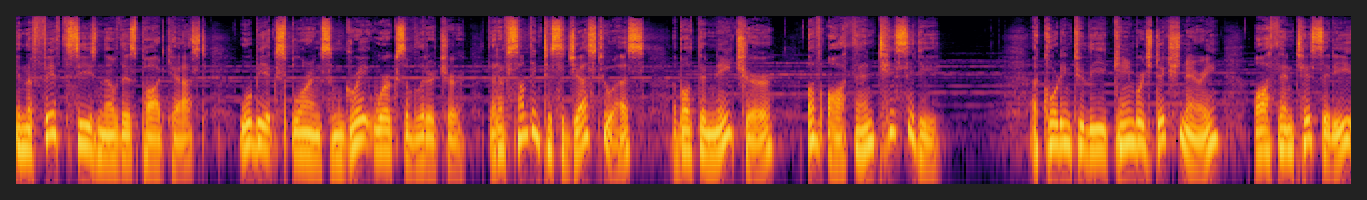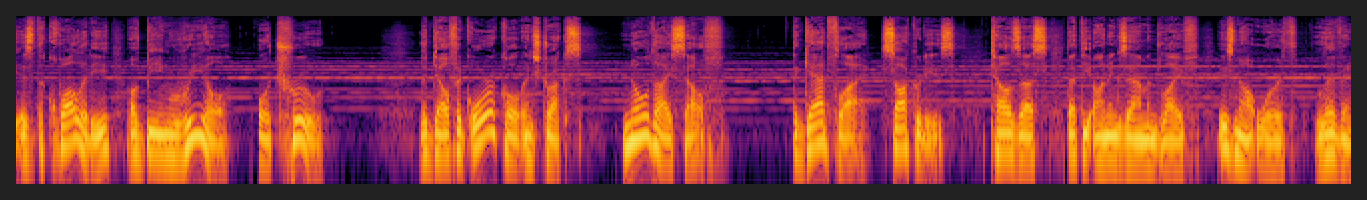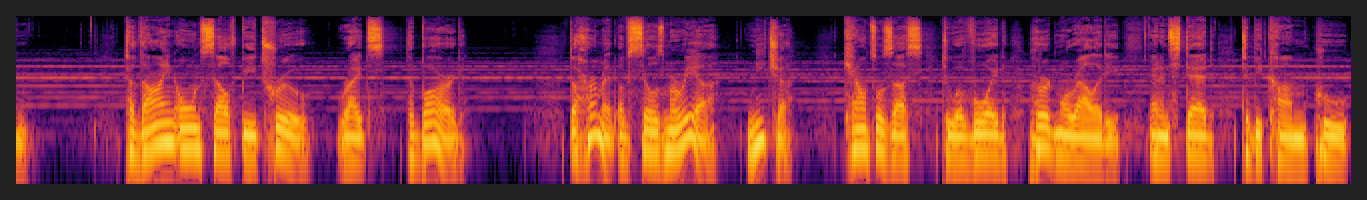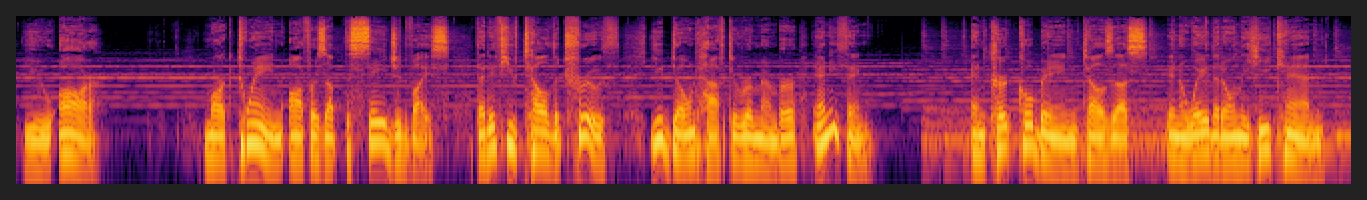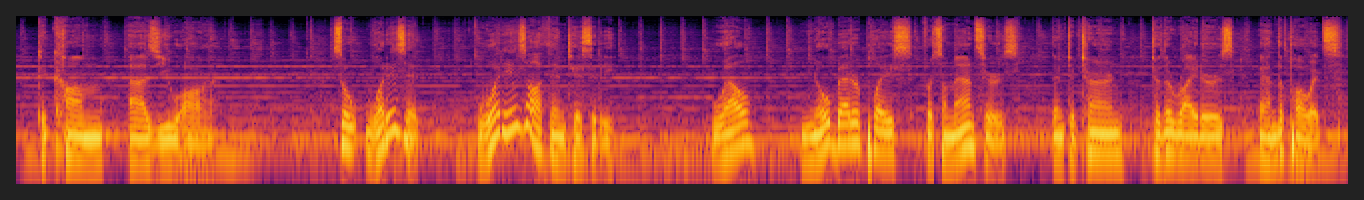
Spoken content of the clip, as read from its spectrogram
In the fifth season of this podcast, we'll be exploring some great works of literature that have something to suggest to us about the nature of authenticity. According to the Cambridge Dictionary, authenticity is the quality of being real or true. The Delphic Oracle instructs, Know thyself. The Gadfly, Socrates, tells us that the unexamined life is not worth living. To thine own self be true, writes the Bard. The Hermit of Sils Maria, Nietzsche, counsels us to avoid herd morality and instead to become who you are. Mark Twain offers up the sage advice that if you tell the truth, you don't have to remember anything. And Kurt Cobain tells us, in a way that only he can, to come as you are. So, what is it? What is authenticity? Well, no better place for some answers than to turn to the writers and the poets.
